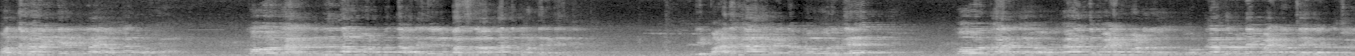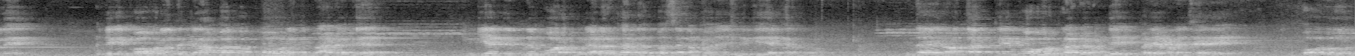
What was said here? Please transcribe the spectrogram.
மொத்த பேர் அங்கேயே ஃபுல்லாக உட்காந்துருவாங்க கோவூர்காரர் நின்று தான் போனோமே தவிர இது வரைக்கும் பஸ்ல உட்காந்து போனது கிடையாது. இப்ப அதுக்காகவே நம்ம ஊருக்கு கோவூர்காரங்க உட்கார்ந்து பயணம் பண்ணுறது உட்கார்ந்து கொண்டே பயணம் செய்கிறதுன்னு சொல்லி இன்னைக்கு கோவூர்ல இருந்து கிளாம்பாக்கம் கோவூர்ல இருந்து இங்கேயே நின்று போறக்கூடிய அளவுக்கு அந்த பஸ்ஸை நம்ம இன்னைக்கு இயக்கிறோம் இந்த இருபத்தாறுக்கே கோவூர் பிராட்வே வண்டி பெரியமணச்சேரி கோவூர்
